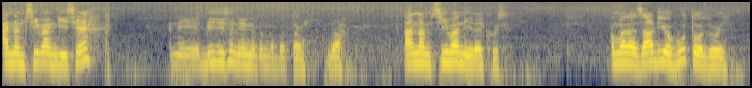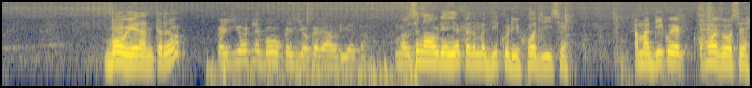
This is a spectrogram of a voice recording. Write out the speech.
આ નામ શિવાંગી છે. અને બીજી છે ને એને તમને બતાવું. જો, આ નામ શિવાની રાખ્યું છે. અમારા જાડીઓ હું તો જ હોય. બહુ હેરાન કર્યો. કહીયો એટલે બહુ કહીયો કરે આવડી હતો. અમારે છે ને આવડી એક જ દીકરી હોજી છે. આમાં દીકો એક હોજો છે.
